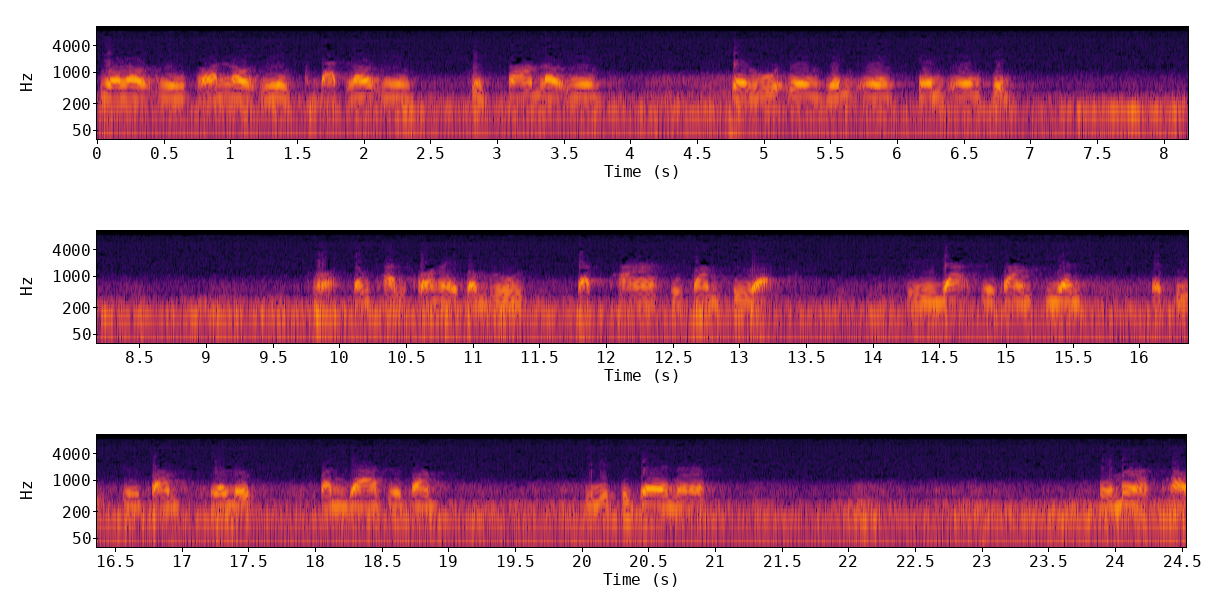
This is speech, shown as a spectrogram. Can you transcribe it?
ตัวเราเองสอนเราเองดัดเราเองฝึกซ้อมเราเองจะรู้เองเห็นเองเป็นเองขึ้นขอสำคัญขอให้บำรุงจัดทาคือความเชื่อ วิริยะคือความเพียรสติคือความระลึก ปัญญาคือความทีนิจพิจารณาในมากเท่า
